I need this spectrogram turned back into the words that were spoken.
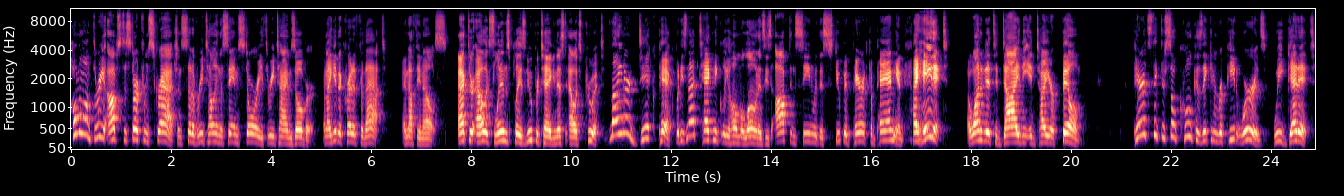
Home Alone 3 opts to start from scratch instead of retelling the same story three times over, and I give it credit for that, and nothing else. Actor Alex Linz plays new protagonist Alex Pruitt. Minor dick pick, but he's not technically home alone as he's often seen with his stupid parrot companion. I hate it! I wanted it to die the entire film. Parrots think they're so cool because they can repeat words. We get it.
